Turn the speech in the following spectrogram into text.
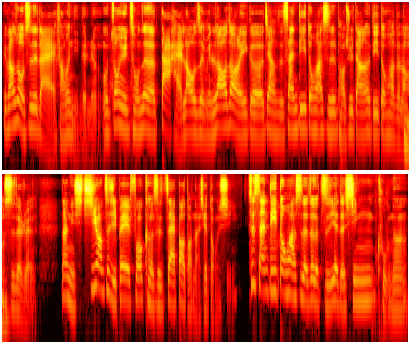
比方说我是来访问你的人，我终于从这个大海捞子里面捞到了一个这样子三 D 动画师跑去当二 D 动画的老师的人。嗯那你希望自己被 focus 在报道哪些东西？是三 D 动画师的这个职业的辛苦呢，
